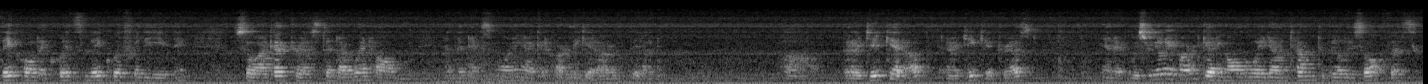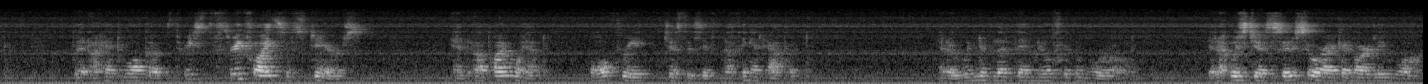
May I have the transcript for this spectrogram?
they called it quits. They quit for the evening, so I got dressed and I went home. And the next morning, I could hardly get out of bed. Uh, but I did get up and I did get dressed, and it was really hard getting all the way downtown to Billy's office. But I had to walk up three three flights of stairs, and up I went, all three, just as if nothing had happened. And I wouldn't have let them know for the world that I was just so sore I could hardly walk.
